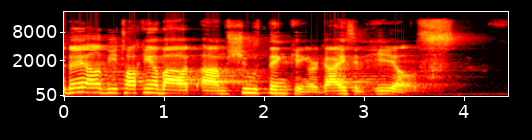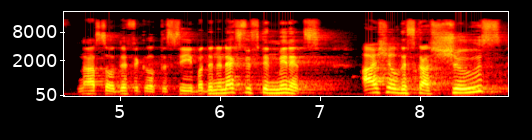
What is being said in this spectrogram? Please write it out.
Today I'll be talking about um, shoe thinking or guys in heels. Not so difficult to see, but in the next 15 minutes, I shall discuss shoes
